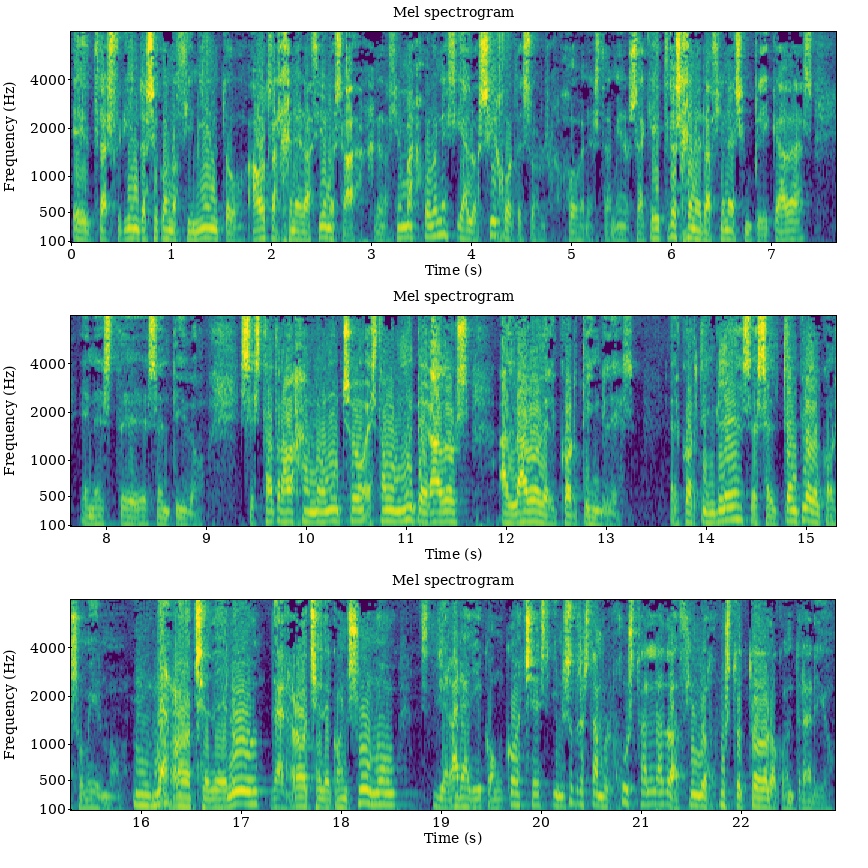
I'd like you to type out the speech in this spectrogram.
eh, transfiriendo ese conocimiento a otras generaciones, a generaciones más jóvenes y a los hijos de esos jóvenes también. O sea que hay tres generaciones implicadas en este sentido. Se está trabajando mucho, estamos muy pegados al lado del corte inglés. El corte inglés es el templo del consumismo. Derroche de luz, derroche de consumo, llegar allí con coches y nosotros estamos justo al lado haciendo justo todo lo contrario.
